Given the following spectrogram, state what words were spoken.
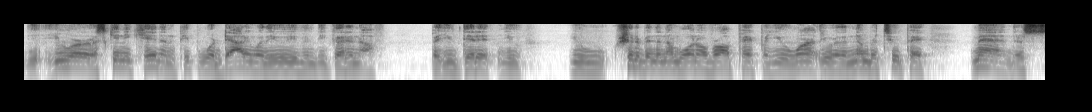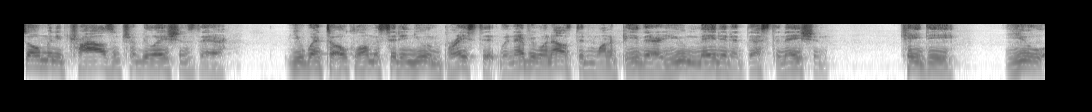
you were a skinny kid, and people were doubting whether you would even be good enough. But you did it. You you should have been the number one overall pick, but you weren't. You were the number two pick. Man, there's so many trials and tribulations there. You went to Oklahoma City and you embraced it when everyone else didn't want to be there. You made it a destination. KD, you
